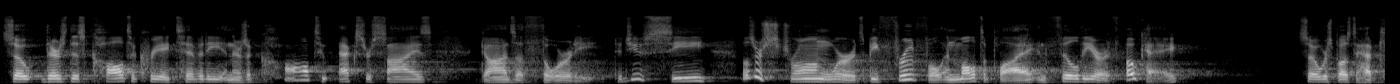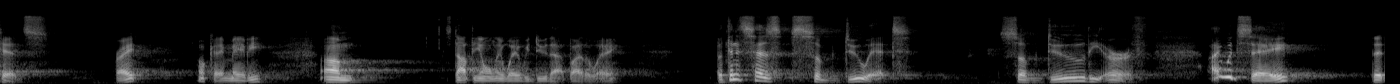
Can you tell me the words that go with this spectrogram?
So there's this call to creativity and there's a call to exercise God's authority. Did you see Those are strong words. Be fruitful and multiply and fill the earth. Okay. So we're supposed to have kids, right? Okay, maybe. Um, it's not the only way we do that, by the way. But then it says, subdue it. Subdue the earth. I would say that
